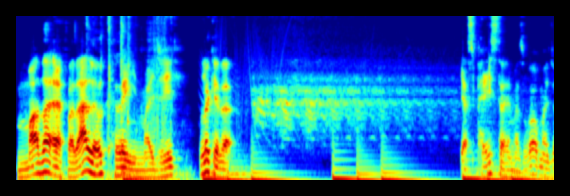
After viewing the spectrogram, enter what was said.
Mother effer, that look clean, my G. Look at that. Yes, pace to him as well, my G.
